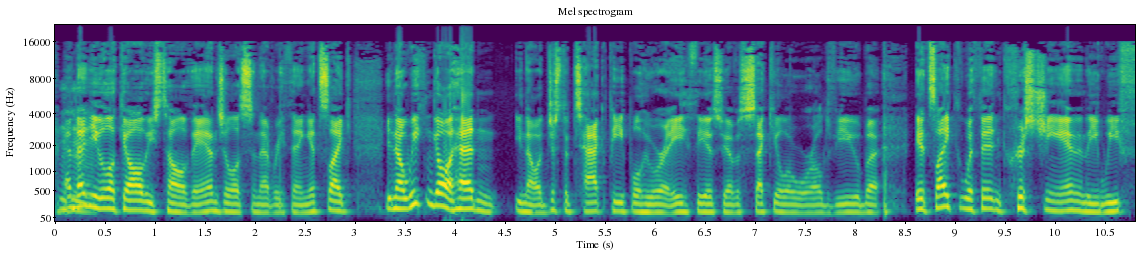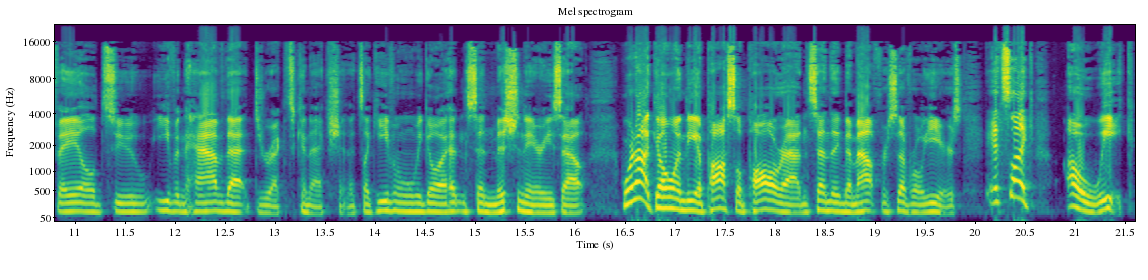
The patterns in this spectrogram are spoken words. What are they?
And then mm-hmm. you look at all these televangelists and everything. It's like, you know, we can go ahead and, you know, just attack people who are atheists, who have a secular worldview, but it's like within Christianity, we failed to even have that direct connection. It's like even when we go ahead and send missionaries out, we're not going the Apostle Paul route and sending them out for several years. It's like a week.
